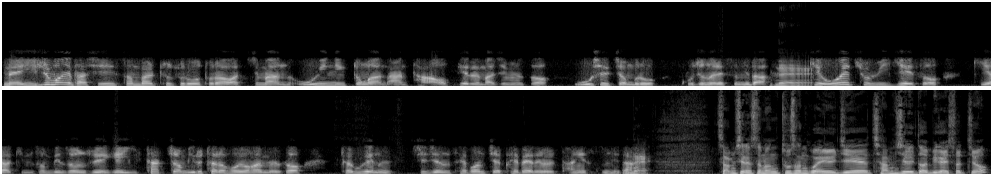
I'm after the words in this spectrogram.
네, 2주 만에 다시 선발 투수로 돌아왔지만 5이닝 동안 안타 9개를 맞으면서 5실점으로 고전을 했습니다. 네. 특히 5회 초 위기에서 기아 김선빈 선수에게 2타점 2루타를 허용하면서 결국에는 시즌 세 번째 패배를 당했습니다. 네. 잠실에서는 두산과 LG의 잠실 더비가 있었죠?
